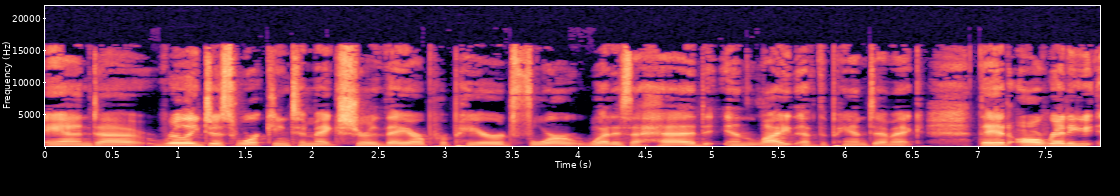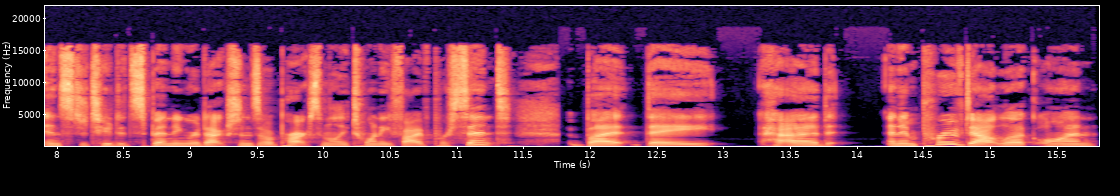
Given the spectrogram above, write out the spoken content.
and uh, really just working to make sure they are prepared for what is ahead in light of the pandemic. They had already instituted spending reductions of approximately 25%, but they had an improved outlook on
